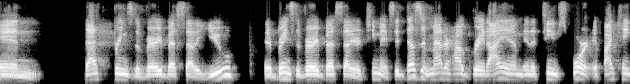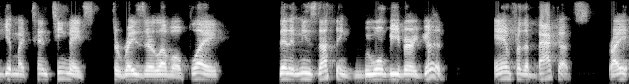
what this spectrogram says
And that brings the very best out of you, and it brings the very best out of your teammates. It doesn't matter how great I am in a team sport. If I can't get my 10 teammates to raise their level of play, then it means nothing. We won't be very good. And for the backups, right?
